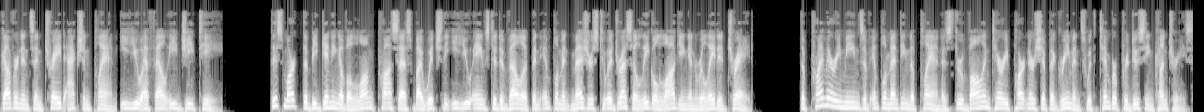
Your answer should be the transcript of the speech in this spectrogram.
Governance and Trade Action Plan This marked the beginning of a long process by which the EU aims to develop and implement measures to address illegal logging and related trade. The primary means of implementing the plan is through voluntary partnership agreements with timber-producing countries.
